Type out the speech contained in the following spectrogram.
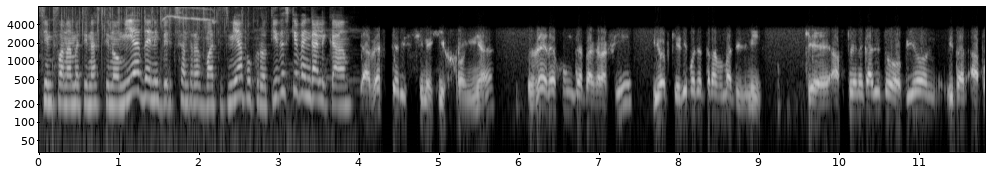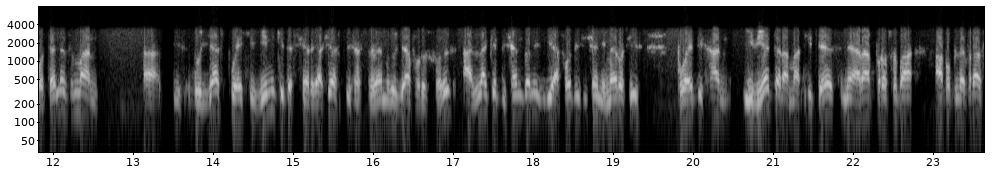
Σύμφωνα με την αστυνομία, δεν υπήρξαν τραυματισμοί από κροτίδες και βεγγαλικά. Για δεύτερη συνεχή χρονιά δεν έχουν καταγραφεί οι οποιοδήποτε τραυματισμοί. Και αυτό είναι κάτι το οποίο ήταν αποτέλεσμα της δουλειάς που έχει γίνει και της συνεργασίας της αστυνομίας με τους διάφορους φορείς, αλλά και της έντονης διαφώτισης ενημέρωσης που έτυχαν ιδιαίτερα μαθητές, νεαρά πρόσωπα από πλευράς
